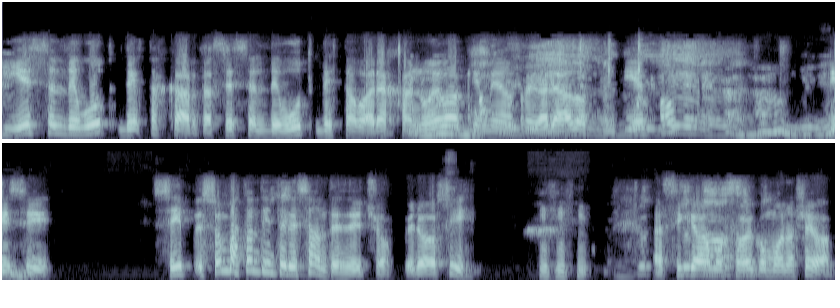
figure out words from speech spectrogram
y es el debut de estas cartas, es el debut de esta baraja nueva que me han regalado hace un tiempo. Sí, sí. Sí, son bastante interesantes de hecho, pero sí. Así que vamos a ver cómo nos llevan.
